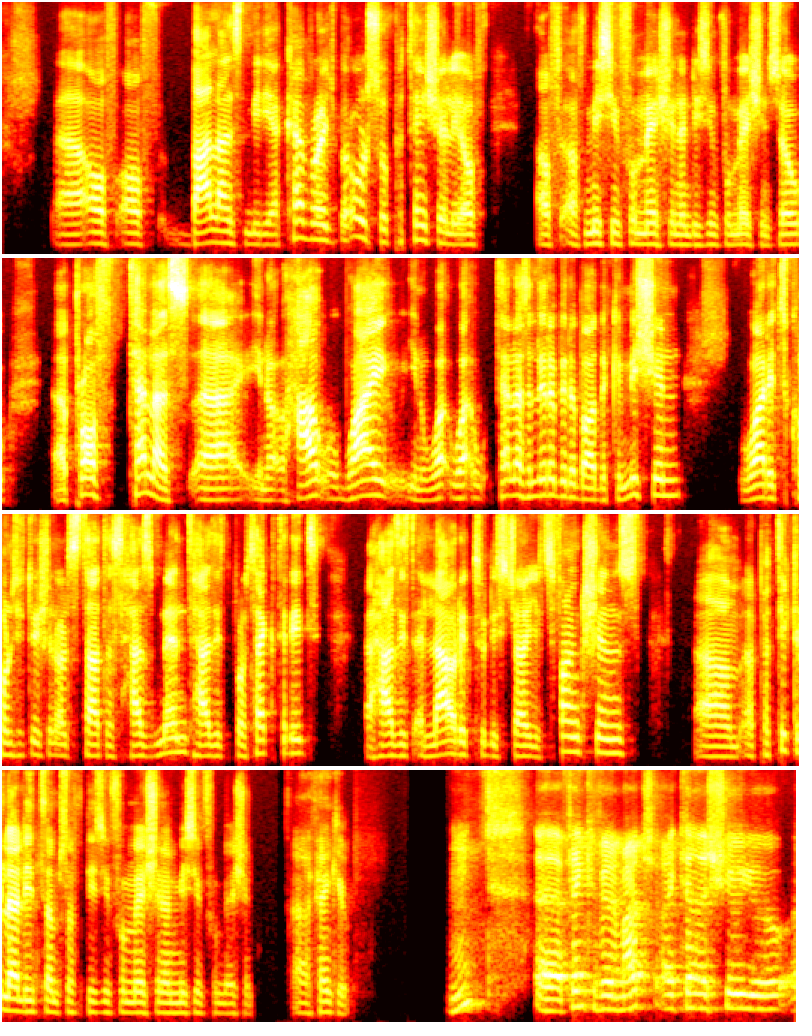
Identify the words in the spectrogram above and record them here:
uh, of of balanced media coverage, but also potentially of of, of misinformation and disinformation. So, uh, Prof, tell us, uh, you know, how, why, you know, what, what, tell us a little bit about the commission, what its constitutional status has meant, has it protected it, has it allowed it to discharge its functions, um, uh, particularly in terms of disinformation and misinformation. Uh, thank you. Mm -hmm. thank you very much. I can assure you,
